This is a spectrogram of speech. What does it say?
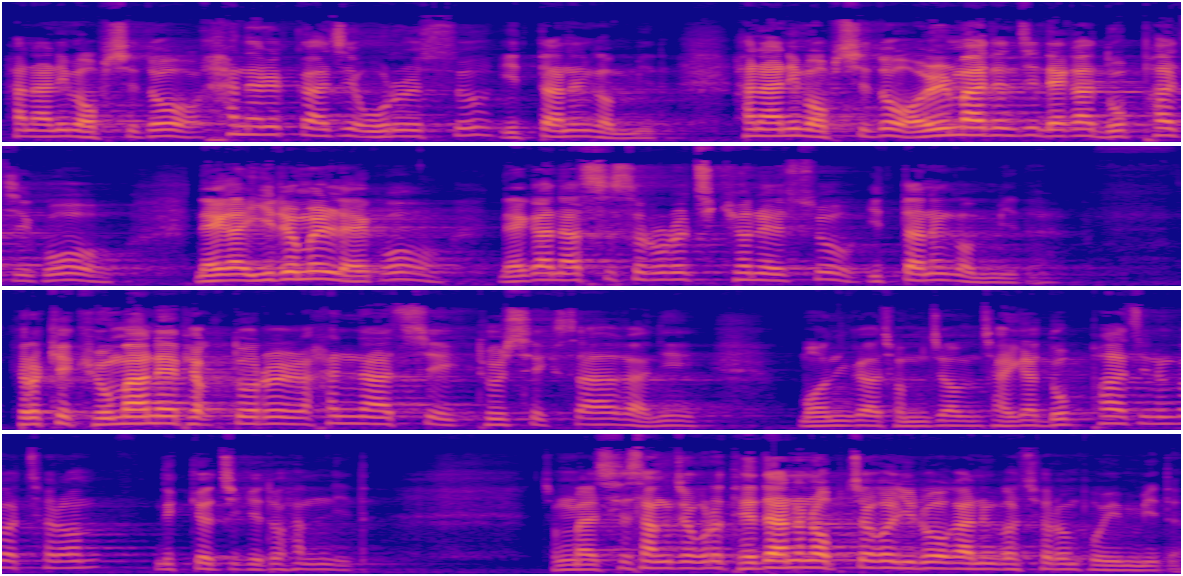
하나님 없이도 하늘까지 오를 수 있다는 겁니다. 하나님 없이도 얼마든지 내가 높아지고 내가 이름을 내고 내가 나 스스로를 지켜낼 수 있다는 겁니다. 그렇게 교만의 벽돌을 하나씩 둘씩 쌓아가니 뭔가 점점 자기가 높아지는 것처럼 느껴지기도 합니다. 정말 세상적으로 대단한 업적을 이루어가는 것처럼 보입니다.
